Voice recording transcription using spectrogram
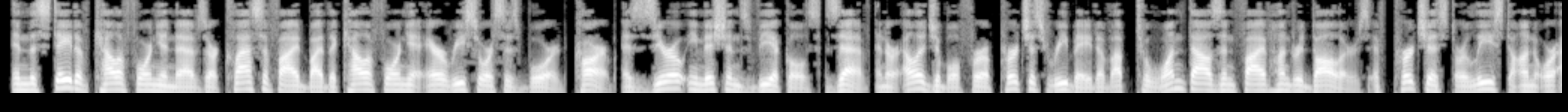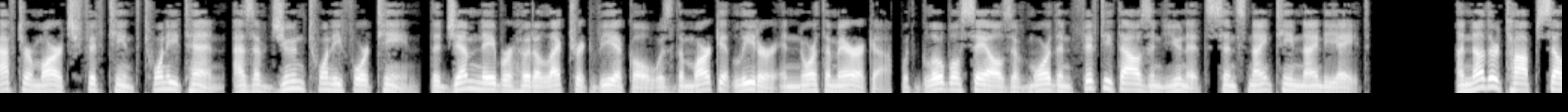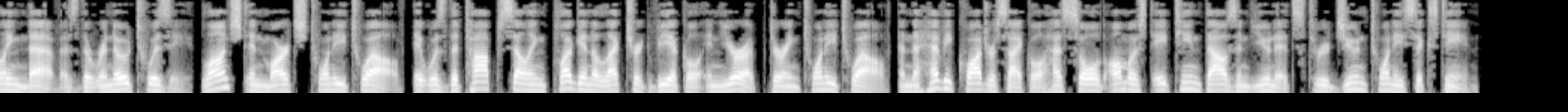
In the state of California NEVs are classified by the California Air Resources Board as zero-emissions vehicles and are eligible for a purchase rebate of up to $1,500 if purchased or leased on or after March 15, 2010. As of June 2014, the GEM neighborhood electric vehicle was the market leader in North America, with global sales of more than 50,000 units since 1998. Another top-selling NEV is the Renault Twizy, launched in March 2012. It was the top-selling plug-in electric vehicle in Europe during 2012, and the heavy quadricycle has sold almost 18,000 units through June 2016.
